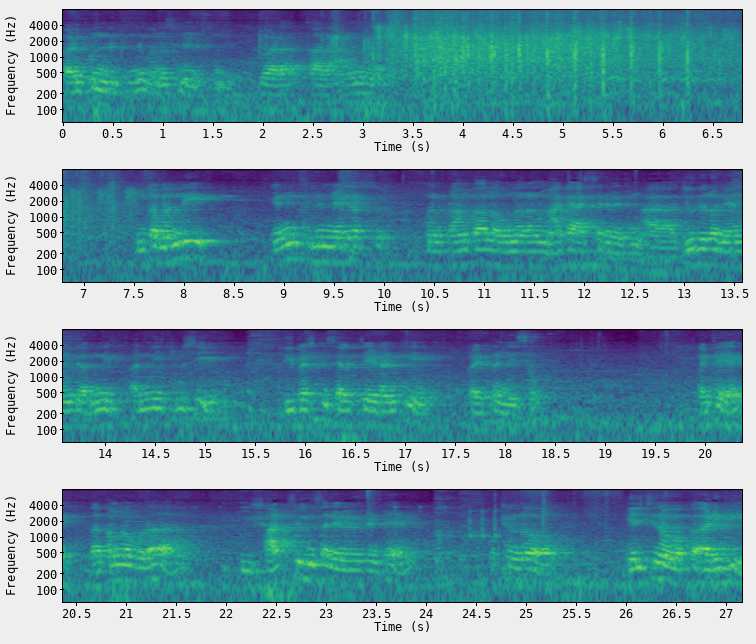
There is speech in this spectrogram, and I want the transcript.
కడుపు నిండుతుంది మనసు నిండుతుంది. ఇవాళ చాలా ఆనందంగా ఇంతమంది యంగ్ ఫిల్మ్ మేకర్స్ మన ప్రాంతాల్లో ఉన్నారని మాకే ఆశ్చర్యం వేసింది. ఆ జ్యూరీలో నేను ఉండి అన్ని అన్నీ చూసి ది బెస్ట్ని సెలెక్ట్ చేయడానికి ప్రయత్నం చేశాం. అయితే గతంలో కూడా ఈ షార్ట్ ఫిల్మ్స్ అనేవి ఏమిటంటే ముఖ్యంలో గెలిచిన ఒక అడిగి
